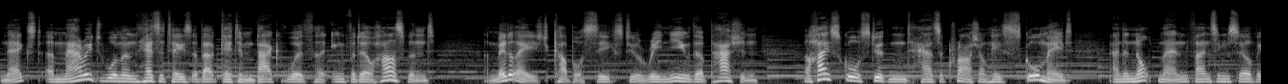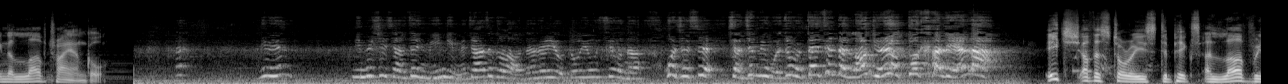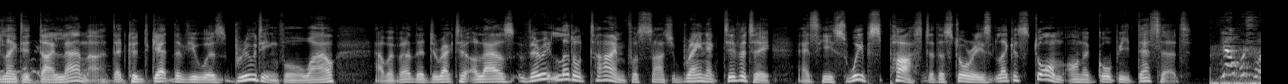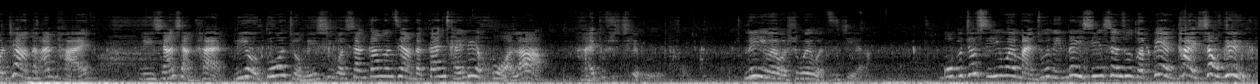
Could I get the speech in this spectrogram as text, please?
Next, a married woman hesitates about getting back with her infidel husband. A middle aged couple seeks to renew their passion. A high school student has a crush on his schoolmate, and an old man finds himself in a love triangle. 你们，你们是想证明你们家这个老男人有多优秀呢，或者是想证明我这种单身的老女人有多可怜呢 ？each of the stories depicts a love related dilemma that could get the viewers brooding for a while. However, the director allows very little time for such brain activity as he sweeps past the stories like a storm on a Gobi desert. 要不是我这样的安排，你想想看，你有多久没吃过像刚刚这样的干柴烈火了？还不是切不入口？你以为我是为我自己啊？我不就是因为满足你内心深处的变态兽欲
